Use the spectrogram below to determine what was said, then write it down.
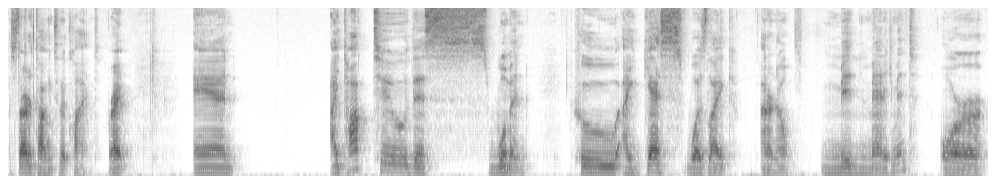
I started talking to the client, right? And I talked to this woman who I guess was like I don't know mid management or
